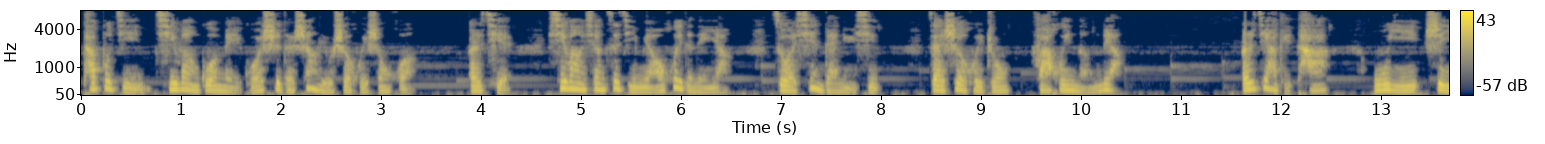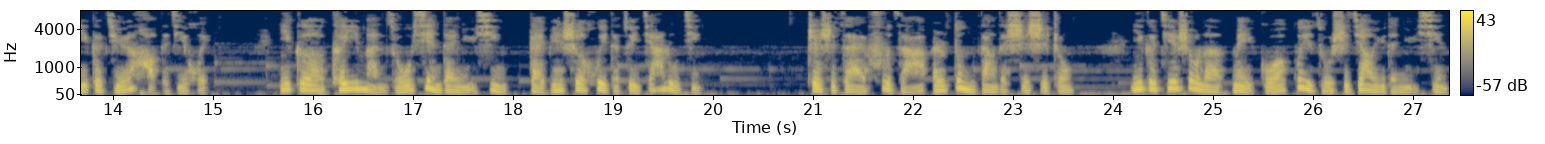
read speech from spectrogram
他不仅期望过美国式的上流社会生活，而且希望像自己描绘的那样做现代女性，在社会中发挥能量。而嫁给他，无疑是一个绝好的机会，一个可以满足现代女性改变社会的最佳路径。这是在复杂而动荡的时事中，一个接受了美国贵族式教育的女性。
